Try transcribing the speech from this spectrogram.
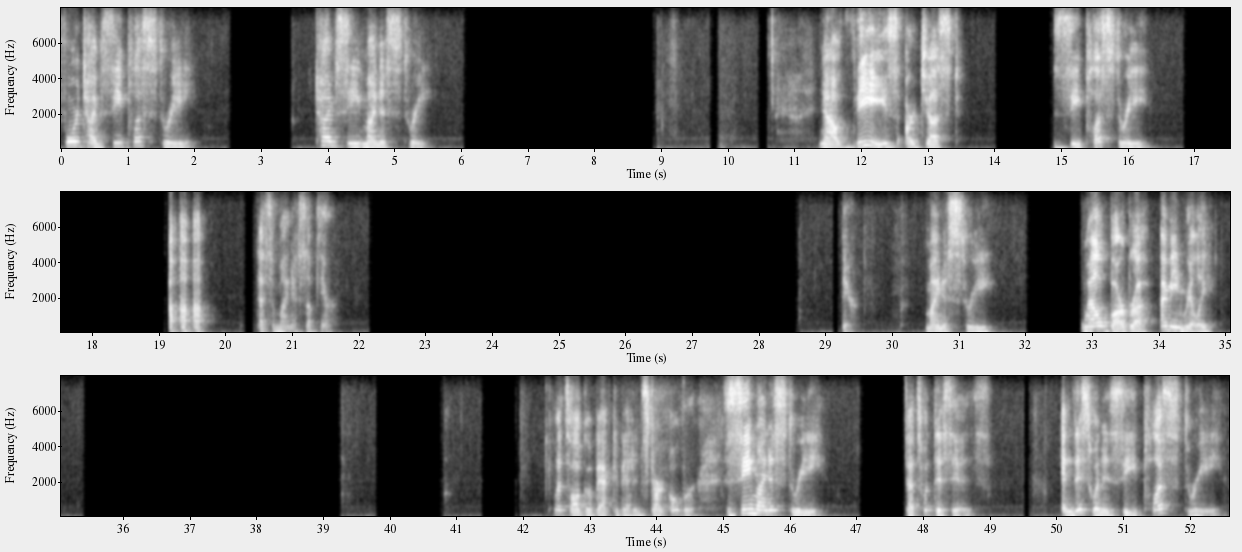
4 times c plus 3 times c minus 3. Now, these are just z plus 3. Uh, uh, uh. That's a minus up there. There. Minus 3. Well, Barbara, I mean, really. Let's all go back to bed and start over. Z minus 3, that's what this is. And this one is Z plus 3.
